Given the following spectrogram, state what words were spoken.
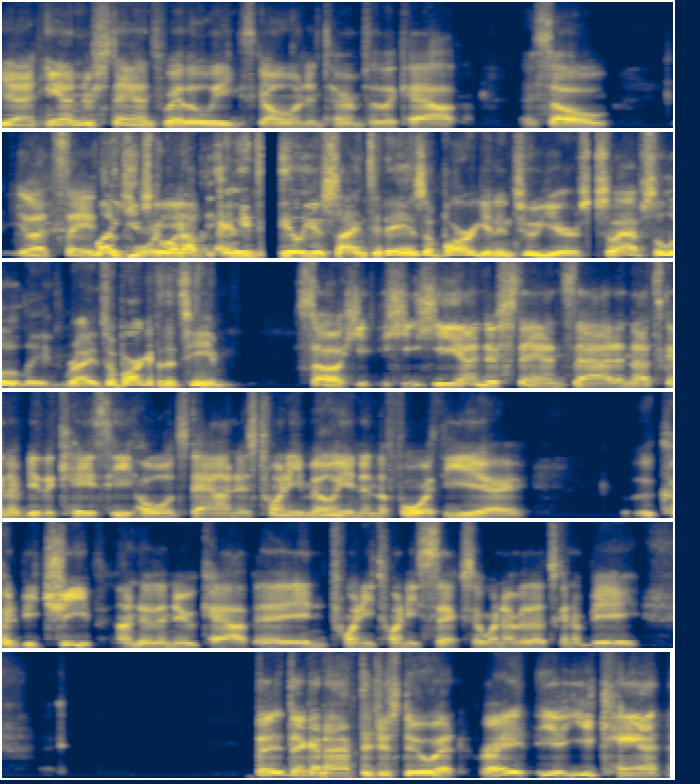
Yeah, and he understands where the league's going in terms of the cap. So let's say it's Money keeps going up. deal. Any deal you sign today is a bargain in two years. So absolutely. Right. It's a bargain for the team. So he, he he understands that, and that's going to be the case he holds down. Is twenty million in the fourth year could be cheap under the new cap in twenty twenty six or whenever that's going to be. They, they're going to have to just do it, right? You, you can't.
